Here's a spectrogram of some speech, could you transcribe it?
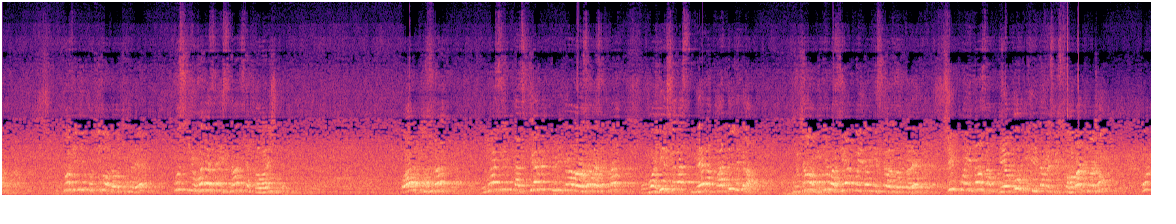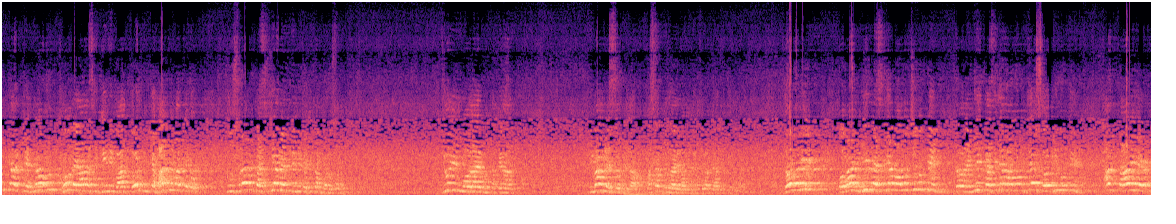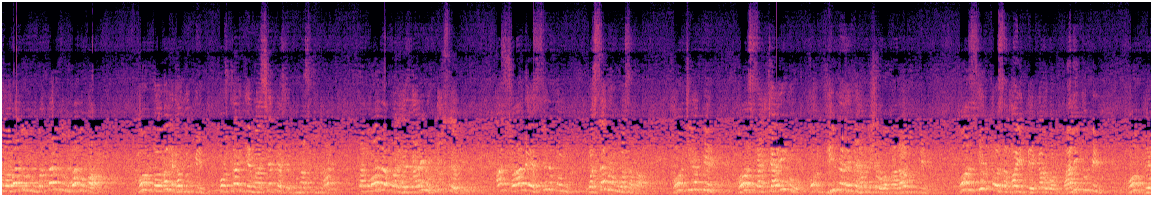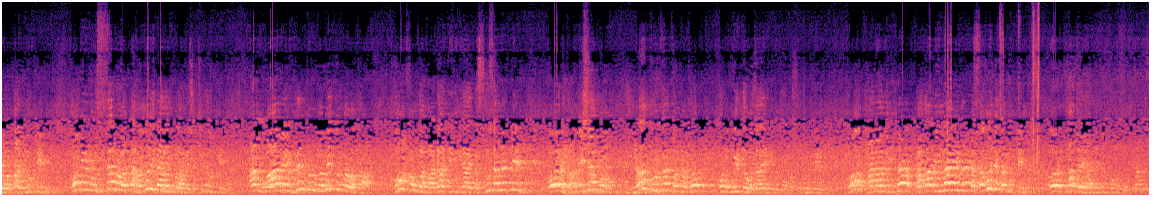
تو دیگه کچی رو داکی مره اس کی وجہ سے اسلام سے خوارش ہوتا اور دوسرا مناسب تزکیہ میں پیڑھی کا بھروسہ کر سکتا، وہی شخص میرا قاتل نکلا۔ جو اپنی وصیت کو ادھر اس کا ضرورت کرے شیخ کو اتنا سا بیوقوف کی ادھر اس کی صحبت نہ ان کا کہنا ان کھو گیا سی دینی بات کر ان کے ہاتھ میں مت کرو دوسرا تزکیہ میں پیڑھی کا کتنا بھروسہ نہیں جو ان مولائے متقیان امام رسول اللہ اسد اللہ رحمۃ اللہ جاری کرتا دوباری orang ini kasih kamu cilupin, orang ini kasih kamu dia sobri حتى توبة وترك الوضع وہ توبہ کے ہم لپین وہ کر کے معاشیت جیسے مناسب انسان تقوان پرہیزگاری نو فکر سے ہوتی السؤال صدق و صبر و صفا وہ سچائی نو وہ دین نہ رہتے ہمیشہ وفادار ہوتی وہ صدق و صفائی دے کر وہ مالک ہوتی وہ بے وفا ہوتی وہ من الصبر و تحمل دامن کو ہمیشہ چھڑ ہوتی انوار ورد و ورد و وفا۔ خوف و وفادار دین میرا ایک سوسا نکتی اور ہمیشہ کو نہ فرقت ہو نہ ہو وہ ہوئی تو وظائف کی کو مشغول کی وہ فنا باللہ بقا باللہ ان تصور کے مکتی اور فقر حدیث کو مشغول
